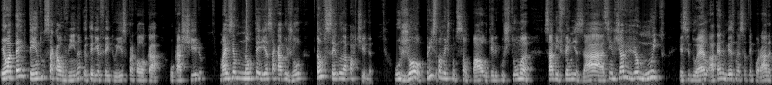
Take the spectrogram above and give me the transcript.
Eu até entendo sacar o Vina, eu teria feito isso para colocar o Castilho, mas eu não teria sacado o Jô tão cedo da partida. O Jô, principalmente contra o São Paulo, que ele costuma, sabe, infernizar, assim, ele já viveu muito esse duelo, até mesmo nessa temporada,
